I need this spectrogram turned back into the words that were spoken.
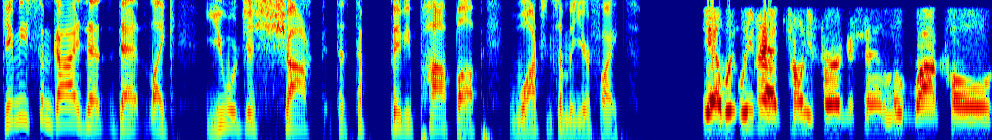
Give me some guys that that like you were just shocked to, to maybe pop up watching some of your fights. Yeah, we, we've had Tony Ferguson, Luke Rockhold,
